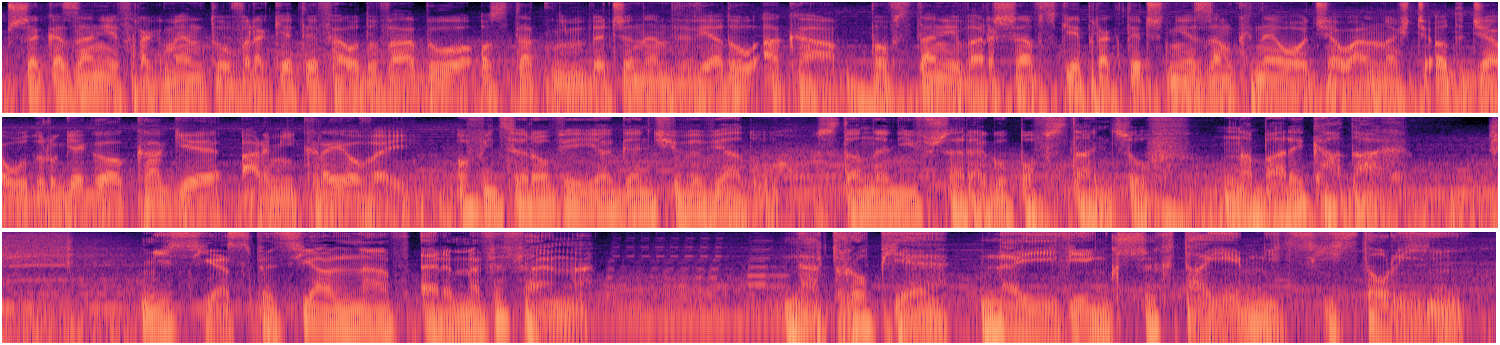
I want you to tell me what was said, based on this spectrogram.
Przekazanie fragmentów rakiety V2 było ostatnim wyczynem wywiadu AK. Powstanie warszawskie praktycznie zamknęło działalność oddziału drugiego KG Armii Krajowej. Oficerowie i agenci wywiadu stanęli w szeregu powstańców na barykadach. Misja specjalna w RMFFM. Na tropie największych tajemnic historii.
